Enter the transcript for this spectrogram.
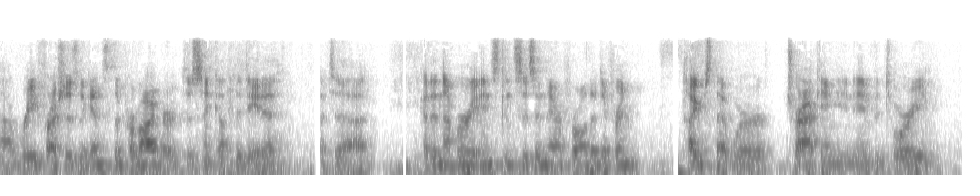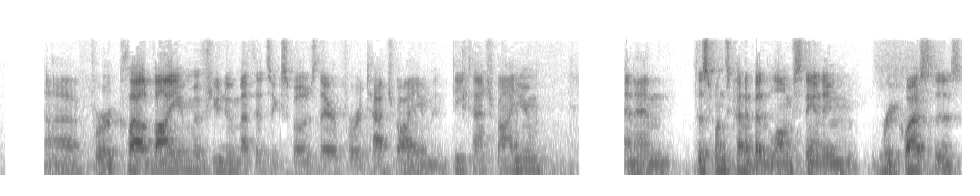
uh, refreshes against the provider to sync up the data. But uh, got a number of instances in there for all the different types that we're tracking in inventory. Uh, for cloud volume, a few new methods exposed there for attach volume and detach volume. And then this one's kind of been long-standing request is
